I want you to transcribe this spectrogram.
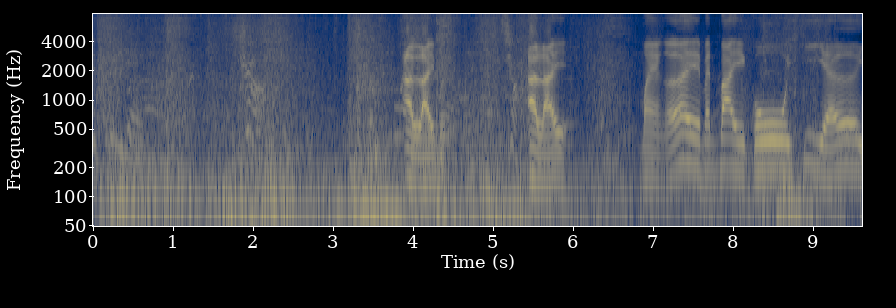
defeated. อะไรมึงอะไร แม่งเอ้ย มันใบกูไอ้เขี้ยเอ้ย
